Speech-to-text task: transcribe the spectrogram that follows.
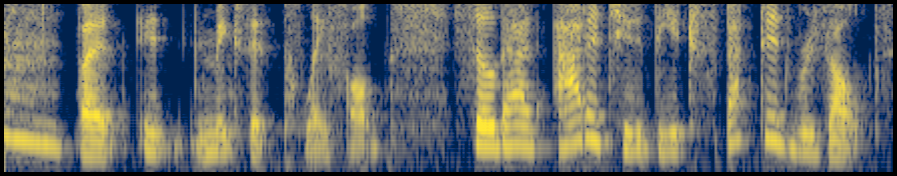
But it makes it playful. So that attitude, the expected results,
